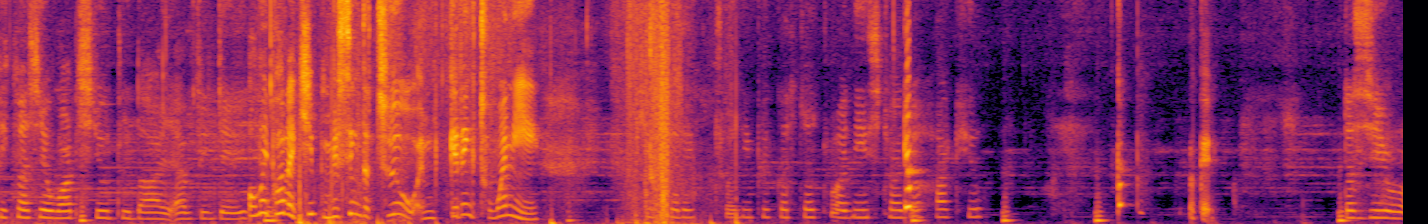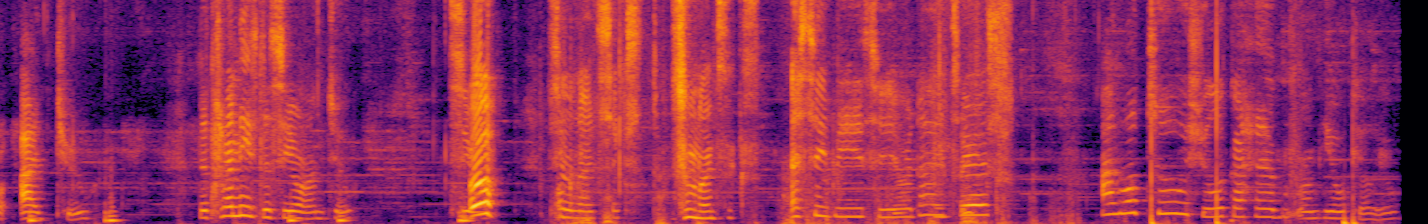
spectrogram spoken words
Because it wants you to die every day. Oh my god, I keep missing the two. I'm getting 20. Keep getting 20 because the 20s try to hack you. Okay. The zero add two. The 20 is the zero and two. Zero, Uh, zero nine six. 296. SCB zero nine six. I want to. If you look at him, um, he'll kill you.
